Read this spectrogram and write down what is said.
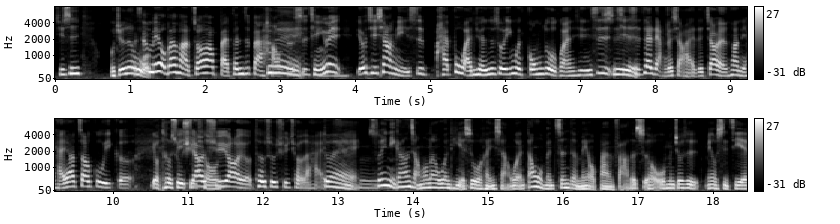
其实我觉得我好像没有办法做到百分之百好的事情，因为尤其像你是还不完全是说因为工作关系，你是是其实在两个小孩的教养上，你还要照顾一个有特殊比需求，较需要有特殊需求的孩子。对，所以你刚刚讲到那个问题，也是我很想问：当我们真的没有办法的时候，我们就是没有时间，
